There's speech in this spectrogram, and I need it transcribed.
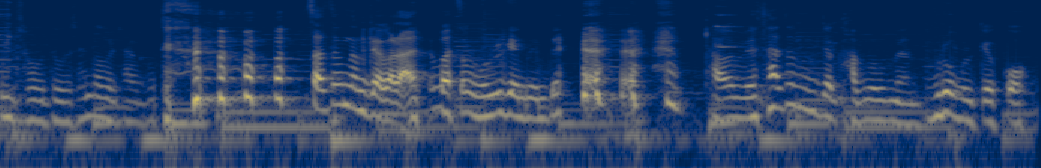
그럼 저도 생각을 잘 못해. 사슴농장을 안 해봐서 모르겠는데. 다음에 사슴농장 가보면 물어볼게 꼭.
